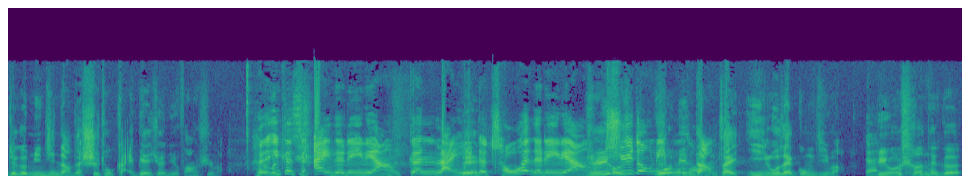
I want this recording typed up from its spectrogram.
这个民进党在试图改变选举方式嘛。可是一个是爱的力量，跟蓝营的仇恨的力量，驱动力国民党在一路在攻击嘛。比如说那个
